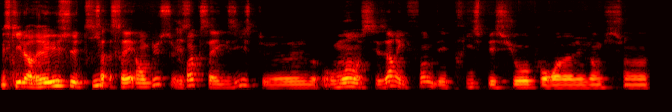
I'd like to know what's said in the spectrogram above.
Est-ce qu'il aurait eu ce titre Ça, ça- en plus, je crois que ça existe. au moins au César, ils font des prix spéciaux pour les gens qui sont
